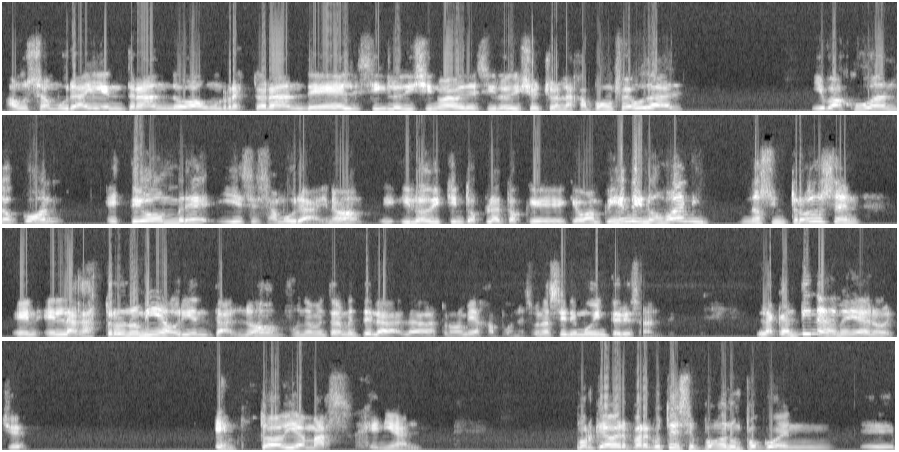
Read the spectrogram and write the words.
a un samurái entrando a un restaurante del siglo XIX, del siglo XVIII en la Japón feudal, y va jugando con este hombre y ese samurái, ¿no? Y, y los distintos platos que, van pidiendo y nos van, nos introducen en, en la gastronomía oriental, ¿no? Fundamentalmente la, la gastronomía japonesa, una serie muy interesante. La cantina de medianoche es todavía más genial. Porque, a ver, para que ustedes se pongan un poco en. eh,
